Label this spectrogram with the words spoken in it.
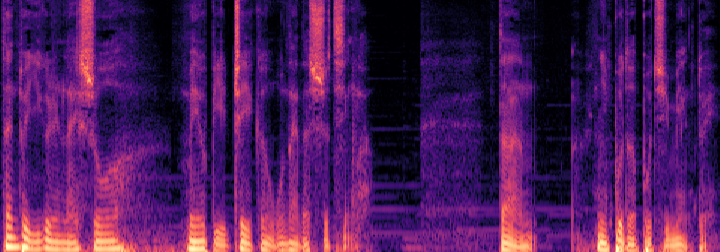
但对一个人来说，没有比这更无奈的事情了。但你不得不去面对。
